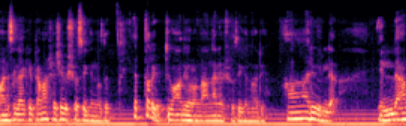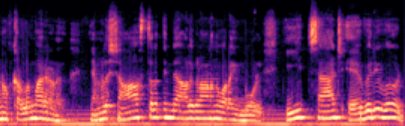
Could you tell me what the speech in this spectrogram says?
മനസ്സിലാക്കിയിട്ടാണ് ശശി വിശ്വസിക്കുന്നത്. എത്ര യുക്തിവാദികളുണ്ട് അങ്ങനെ വിശ്വസിക്കുന്നവർ ആരുമില്ല. എല്ലാണോ കള്ളന്മാരാണ്. ഞങ്ങൾ ശാസ്ത്രത്തിന്റെ ആളുകളാണെന്ന് പറയുമ്പോൾ ഈ ചാറ്റ് എവരി വേർഡ്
